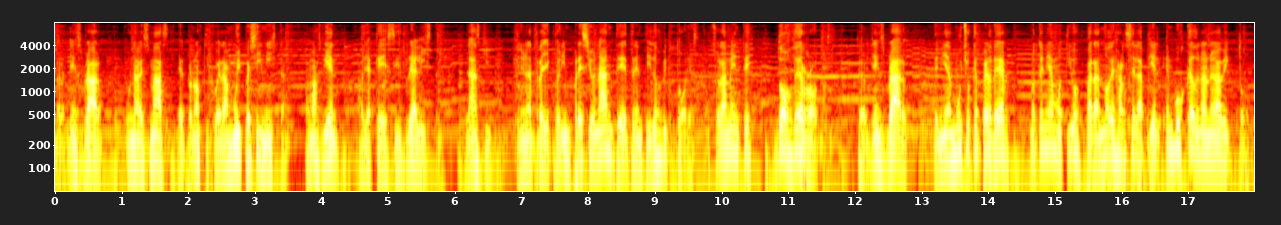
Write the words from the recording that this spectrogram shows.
Para James Braddock, una vez más, el pronóstico era muy pesimista, o más bien, había que decir realista. Lansky tenía una trayectoria impresionante de 32 victorias, con solamente dos derrotas. Pero James Braddock tenía mucho que perder, no tenía motivos para no dejarse la piel en busca de una nueva victoria.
